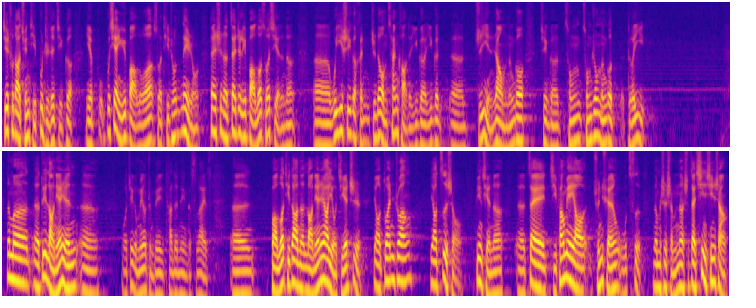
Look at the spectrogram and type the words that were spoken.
接触到群体不止这几个，也不不限于保罗所提出内容。但是呢，在这里保罗所写的呢，呃，无疑是一个很值得我们参考的一个一个呃指引，让我们能够这个从从中能够得益。那么，呃，对老年人，呃，我这个没有准备他的那个 slides。呃，保罗提到呢，老年人要有节制，要端庄，要自守。并且呢，呃，在几方面要纯全无次。那么是什么呢？是在信心上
